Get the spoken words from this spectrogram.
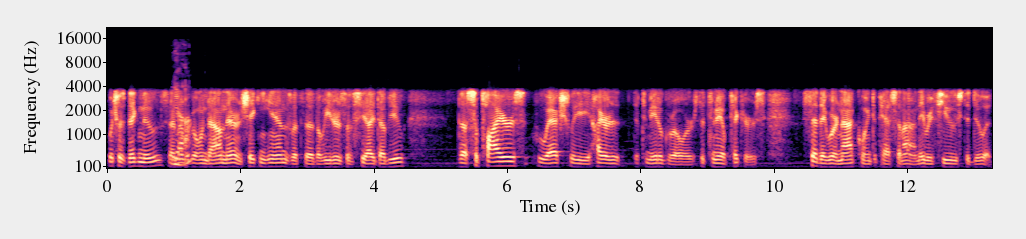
which was big news. I Yeah. remember going down there and shaking hands with the, the leaders of CIW. The suppliers who actually hired the tomato growers, the tomato pickers, said they were not going to pass it on. They refused to do it.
